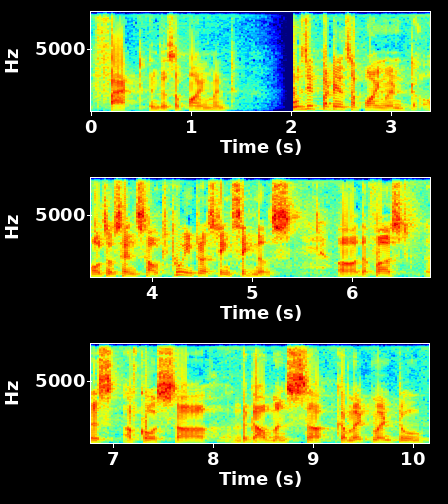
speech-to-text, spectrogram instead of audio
fact in this appointment. Urjit Patel's appointment also sends out two interesting signals. Uh, the first is, of course, uh, the government's commitment to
